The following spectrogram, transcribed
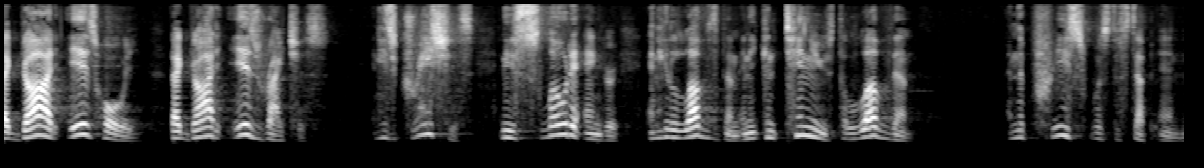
that God is holy, that God is righteous, and He's gracious, and He's slow to anger, and He loves them, and He continues to love them. And the priest was to step in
